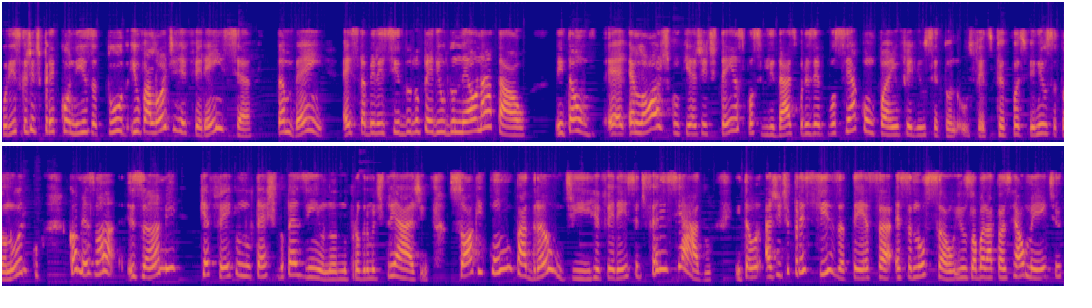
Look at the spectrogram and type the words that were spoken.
por isso que a gente preconiza tudo. E o valor de referência também é estabelecido no período neonatal. Então, é, é lógico que a gente tem as possibilidades, por exemplo, você acompanha o fenilcetonúrico com o mesmo exame que é feito no teste do pezinho, no, no, programa de triagem, só que com um padrão de referência diferenciado. Então, a gente precisa ter essa, essa noção, e os laboratórios realmente,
